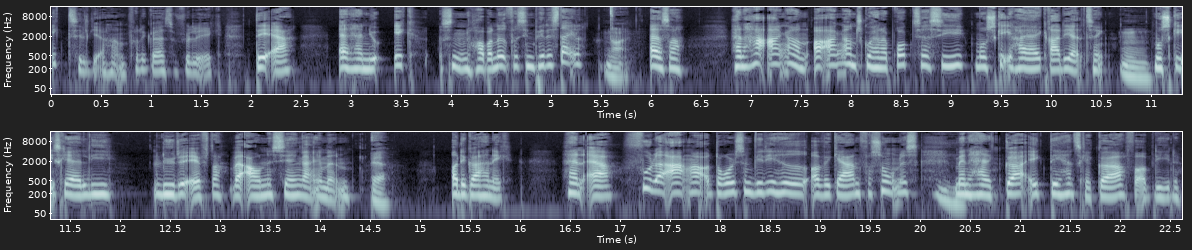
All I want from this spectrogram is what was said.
ikke tilgiver ham, for det gør jeg selvfølgelig ikke, det er, at han jo ikke sådan hopper ned fra sin pedestal. nej. Altså, han har angeren, og angeren skulle han have brugt til at sige, måske har jeg ikke ret i alting. Mm. Måske skal jeg lige lytte efter, hvad Agnes siger en gang imellem. Ja. Og det gør han ikke. Han er fuld af anger og dårlig samvittighed og vil gerne forsones, Mm. men han gør ikke det, han skal gøre for at blive det.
